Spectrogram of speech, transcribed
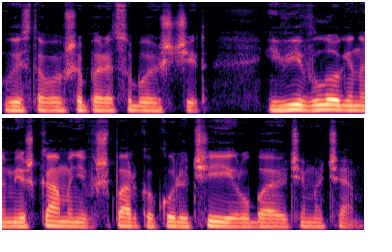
виставивши перед собою щит, і вів Логіна між каменів, шпарко колючи і рубаючи мечем.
